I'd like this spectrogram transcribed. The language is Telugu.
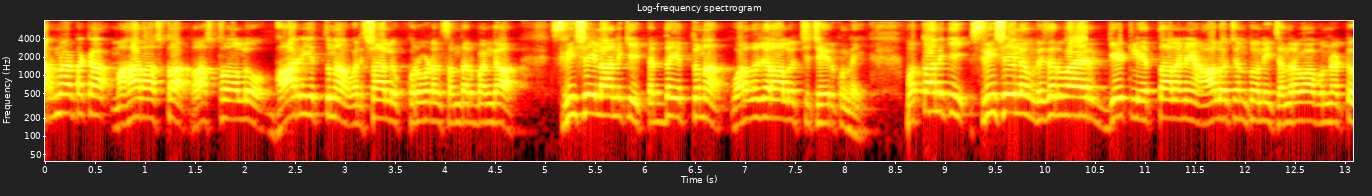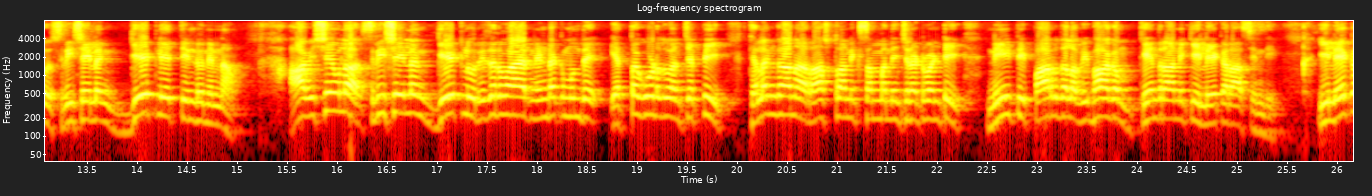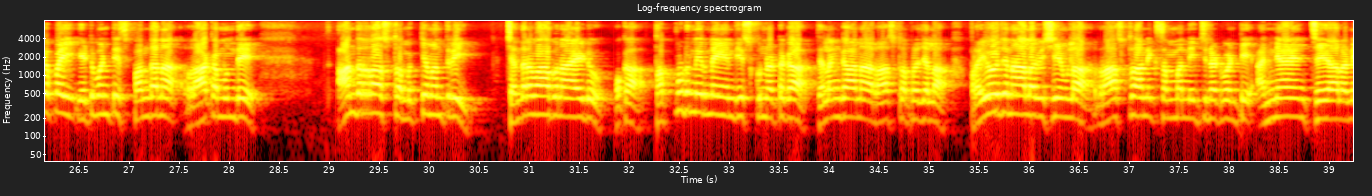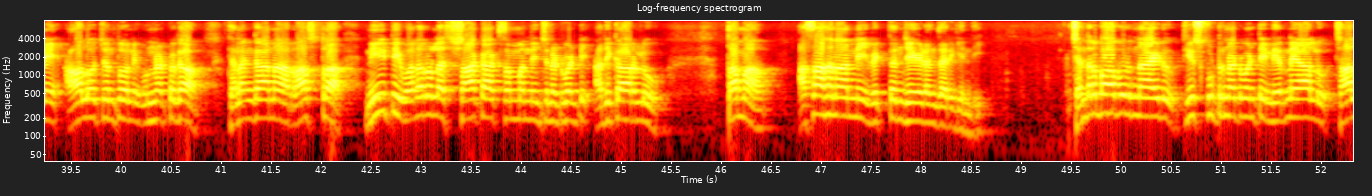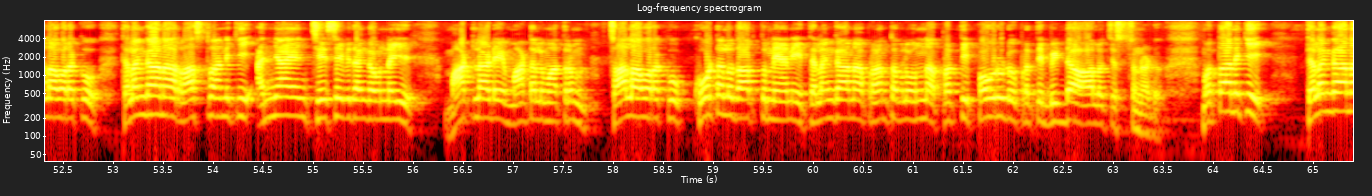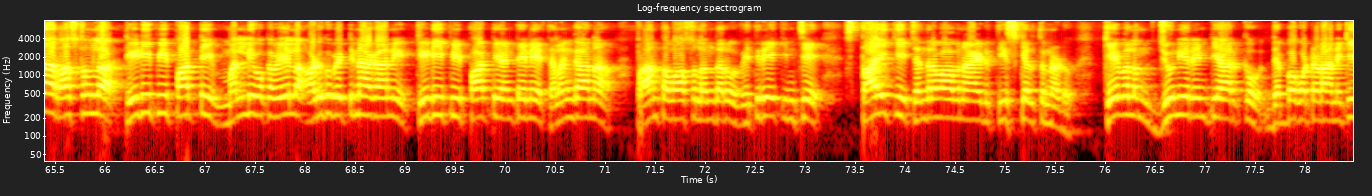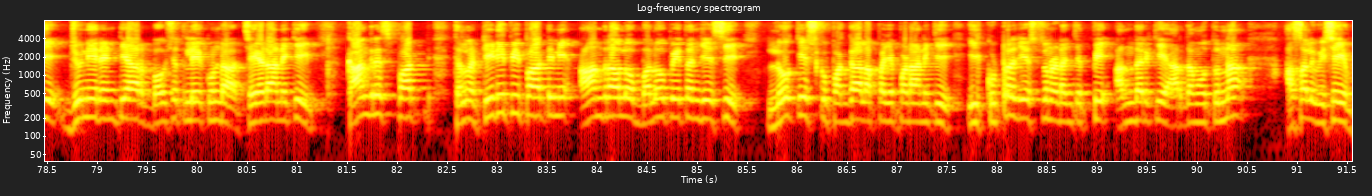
కర్ణాటక మహారాష్ట్ర రాష్ట్రాల్లో భారీ ఎత్తున వర్షాలు కురవడం సందర్భంగా శ్రీశైలానికి పెద్ద ఎత్తున వరద జలాలు వచ్చి చేరుకున్నాయి. మొత్తానికి శ్రీశైలం రిజర్వాయర్ గేట్లు ఎత్తాలనే ఆలోచనతోనే చంద్రబాబు ఉన్నట్టు శ్రీశైలం గేట్లు ఎత్తిండు నిన్న. ఆ విషయంలో శ్రీశైలం గేట్లు రిజర్వాయర్ నిండక ముందే ఎత్తకూడదు అని చెప్పి తెలంగాణ రాష్ట్రానికి సంబంధించినటువంటి నీటి పారుదల విభాగం కేంద్రానికి లేఖ రాసింది. ఈ లేఖపై ఎటువంటి స్పందన రాకముందే ఆంధ్ర రాష్ట్ర ముఖ్యమంత్రి చంద్రబాబు నాయుడు ఒక తప్పుడు నిర్ణయం తీసుకున్నట్టుగా తెలంగాణ రాష్ట్ర ప్రజల ప్రయోజనాల విషయంలో రాష్ట్రానికి సంబంధించినటువంటి అన్యాయం చేయాలనే ఆలోచనతో ఉన్నట్టుగా తెలంగాణ రాష్ట్ర నీటి వనరుల శాఖకు సంబంధించినటువంటి అధికారులు తమ అసహనాన్ని వ్యక్తం చేయడం జరిగింది. చంద్రబాబు నాయుడు తీసుకుంటున్నటువంటి నిర్ణయాలు చాలా వరకు తెలంగాణ రాష్ట్రానికి అన్యాయం చేసే విధంగా ఉన్నాయి. మాట్లాడే మాటలు మాత్రం చాలా వరకు కోటలు దాటుతున్నాయని తెలంగాణ ప్రాంతంలో ఉన్న ప్రతి పౌరుడు ప్రతి బిడ్డ ఆలోచిస్తున్నాడు. మొత్తానికి తెలంగాణ రాష్ట్రంలో టీడీపీ పార్టీ మళ్ళీ ఒకవేళ అడుగు పెట్టినా కానీ టీడీపీ పార్టీ అంటేనే తెలంగాణ ప్రాంతవాసులందరూ వ్యతిరేకించే స్థాయికి చంద్రబాబు నాయుడు తీసుకెళ్తున్నాడు. కేవలం జూనియర్ ఎన్టీఆర్కు దెబ్బ కొట్టడానికి జూనియర్ ఎన్టీఆర్ భవిష్యత్తు లేకుండా చేయడానికి కాంగ్రెస్ పార్టీ తెల టీడీపీ పార్టీని ఆంధ్రాలో బలోపేతం చేసి లోకేష్కు పగ్గాలు అప్పచెప్పడానికి ఈ కుట్ర చేస్తున్నాడని చెప్పి అందరికీ అర్థమవుతున్న అసలు విషయం.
